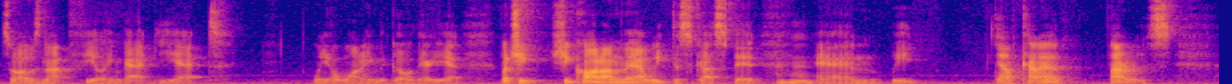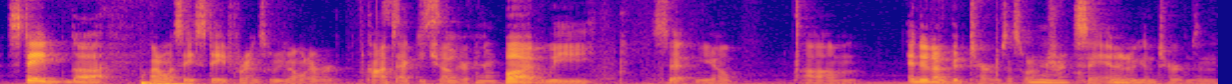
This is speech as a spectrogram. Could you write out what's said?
so I was not feeling that yet you know wanting to go there yet. But she she caught on that. We discussed it, Mm-hmm. and we you know kind of not stayed. Uh, I don't want to say stayed friends because we don't ever contact each Stay other. connected. But we said you know um, ended on good terms. That's what Mm-hmm. I'm trying to say. Ended on good terms, and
